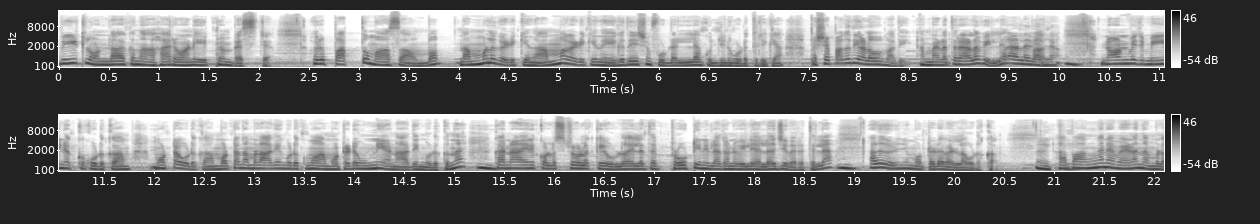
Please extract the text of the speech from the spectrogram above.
വീട്ടിലുണ്ടാക്കുന്ന ആഹാരമാണ് ഏറ്റവും ബെസ്റ്റ് ഒരു പത്ത് മാസമാകുമ്പം നമ്മൾ കഴിക്കുന്ന അമ്മ കഴിക്കുന്ന ഏകദേശം ഫുഡെല്ലാം കുഞ്ഞിന് കൊടുത്തിരിക്കാം. പക്ഷേ പകുതി അളവ് മതി. അമ്മയുടെ അത്ര അളവില്ല. അളവില്ല. നോൺ വെജ് മീനൊക്കെ കൊടുക്കാം മുട്ട കൊടുക്കാം. മുട്ട നമ്മൾ ആദ്യം കൊടുക്കുമ്പോൾ ആ മുട്ടയുടെ ഉണ്ണിയാണ് ആദ്യം കൊടുക്കുന്നത്. കാരണം അതിന് കൊളസ്ട്രോൾ ഒക്കെ ഉള്ളൂ. അതിലത്തെ പ്രോട്ടീൻ ഇല്ലാത്തതുകൊണ്ട് വലിയ അലർജി വരത്തില്ല. അത് കഴിഞ്ഞ് മുട്ടയുടെ വെള്ളം കൊടുക്കാം. അപ്പോൾ അങ്ങനെ വേണം നമ്മൾ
